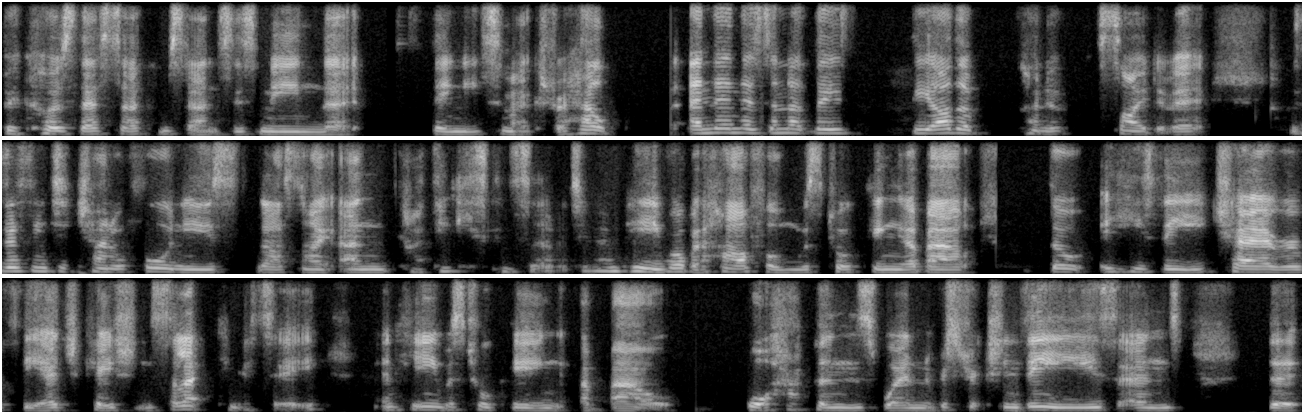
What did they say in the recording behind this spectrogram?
because their circumstances mean that they need some extra help. And then there's another there's the other kind of side of it. I was listening to Channel 4 News last night, and I think he's Conservative MP, Robert Halfon, was talking about the he's the chair of the Education Select Committee, and he was talking about what happens when restrictions ease and that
